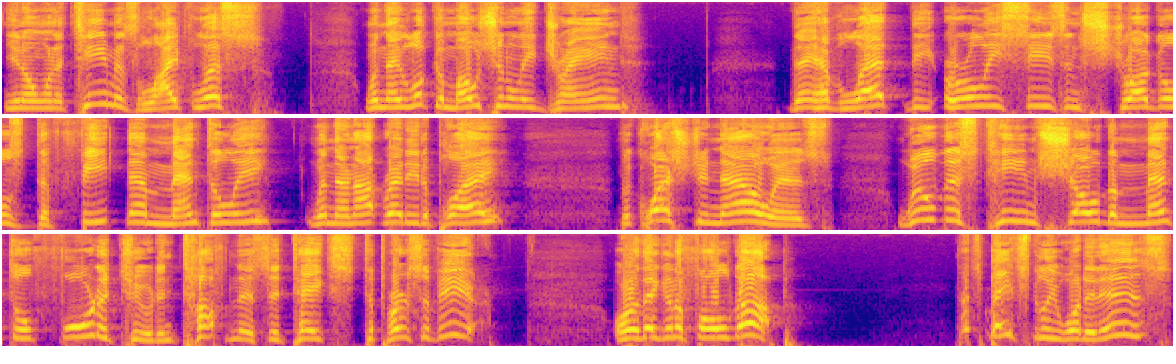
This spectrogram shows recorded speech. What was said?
you know, when a team is lifeless, when they look emotionally drained, they have let the early season struggles defeat them mentally when they're not ready to play. The question now is will this team show the mental fortitude and toughness it takes to persevere? Or are they going to fold up? That's basically what it is.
